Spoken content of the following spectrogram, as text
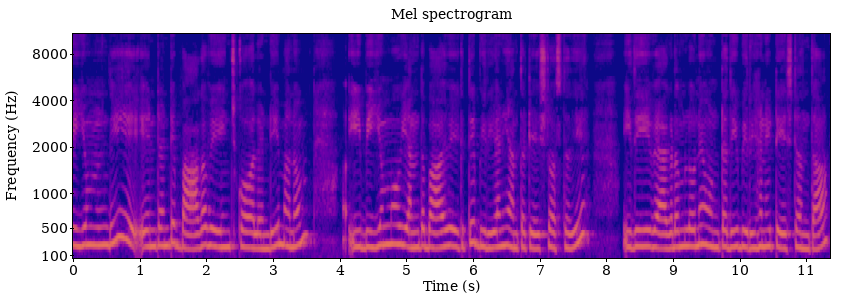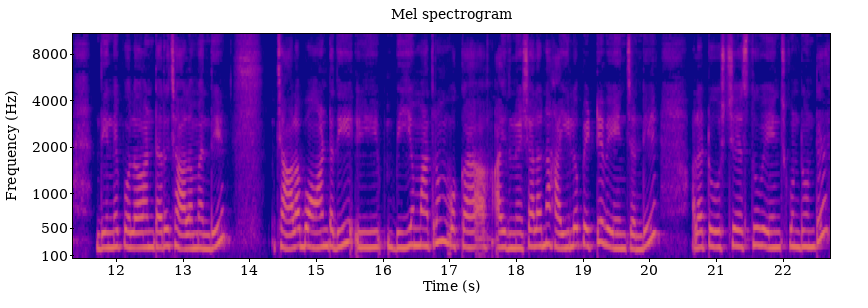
బియ్యంది ఏంటంటే బాగా వేయించుకోవాలండి మనం. ఈ బియ్యం ఎంత బాగా వేగితే బిర్యానీ అంత టేస్ట్ వస్తుంది. ఇది వేగడంలోనే ఉంటుంది బిర్యానీ టేస్ట్ అంతా. దీన్నే పులావ్ అంటారు చాలామంది. చాలా బాగుంటుంది. ఈ బియ్యం మాత్రం ఒక ఐదు నిమిషాలన్నా హైలో పెట్టి వేయించండి. అలా టోస్ట్ చేస్తూ వేయించుకుంటూ ఉంటే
